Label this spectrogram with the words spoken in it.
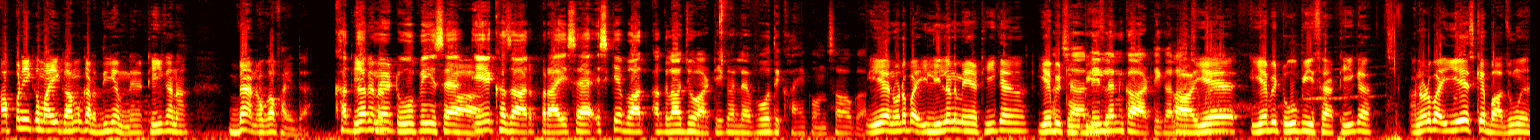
अपनी कमाई कम कर दी हमने ठीक है ना? बहनों का फ़ायदा है। खद्दर में टू पीस है एक हज़ार प्राइस है। इसके बाद अगला जो आर्टिकल है वो दिखाएँ कौन सा होगा। ये अनवर भाई लीलन में है ठीक है? ये भी टू अच्छा पीस लीलन का आर्टिकल हाँ ये ये भी टू पीस है ठीक है? अनवर भाई ये इसके बाजू है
